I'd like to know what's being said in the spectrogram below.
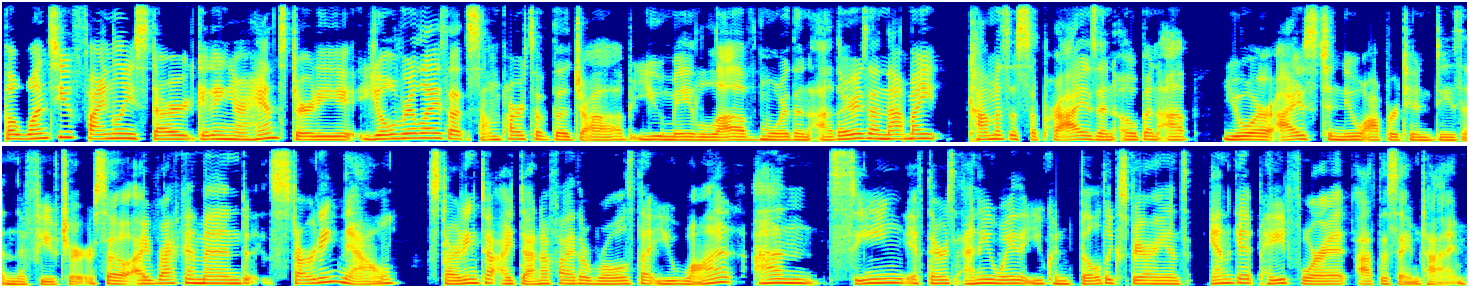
But once you finally start getting your hands dirty, you'll realize that some parts of the job you may love more than others. And that might come as a surprise and open up your eyes to new opportunities in the future. So I recommend starting now, starting to identify the roles that you want and seeing if there's any way that you can build experience and get paid for it at the same time.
